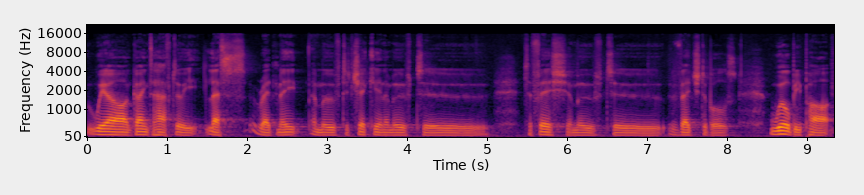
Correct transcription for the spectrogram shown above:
we are going to have to eat less red meat, a move to chicken, a move to, to fish, a move to vegetables will be part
